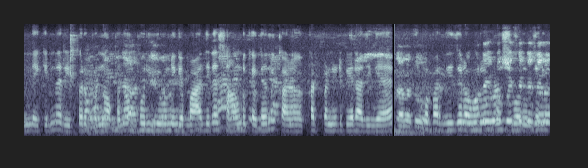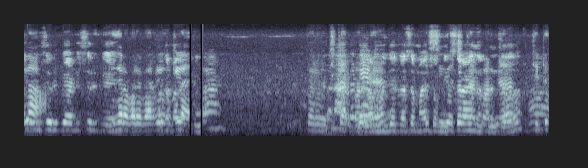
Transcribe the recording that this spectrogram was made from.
இன்னைக்கு என்ன ரிப்பேர் பண்ணோம் அப்போ தான் புரியும். நீங்கள் பாதியில் சவுண்டு கேட்குறது கட் பண்ணிட்டு போயிடாதீங்க இப்போ பாருங்கள் இதில் ஒரு இதில் ஒரு விரல் இருக்குல்ல. அப்புறம் வச்சுட்டாரு பாருங்க வச்சுட்டு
